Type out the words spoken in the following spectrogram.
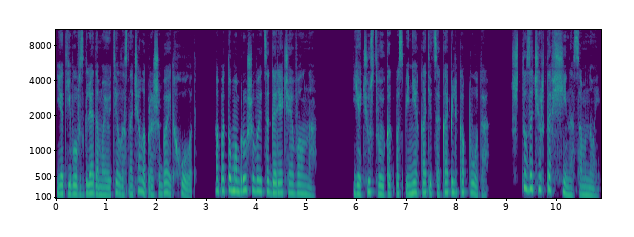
и от его взгляда мое тело сначала прошибает холод, а потом обрушивается горячая волна. Я чувствую, как по спине катится капелька пота. Что за чертовщина со мной?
